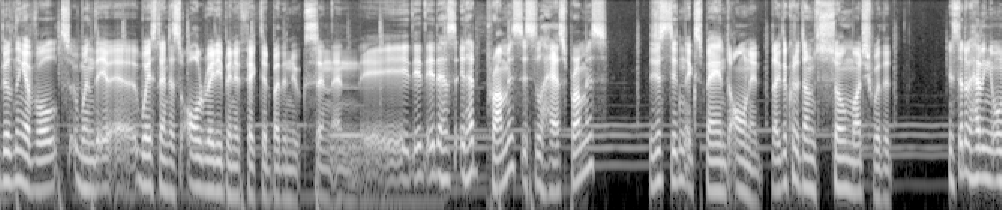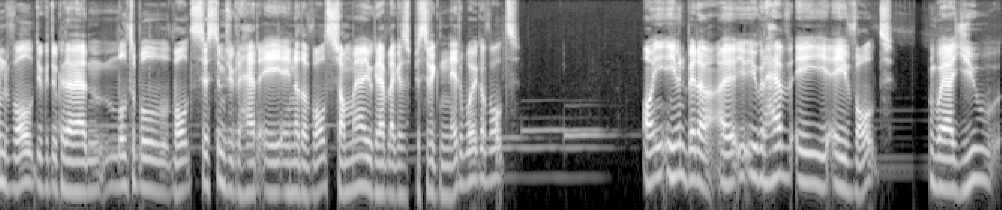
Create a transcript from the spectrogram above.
building a vault when the uh, wasteland has already been affected by the nukes and and it, it, it has it had promise it still has promise they just didn't expand on it. Like they could have done so much with it. Instead of having your own vault, you could, you could have had multiple vault systems. You could have had a another vault somewhere. You could have like a specific network of vaults. Or even better, uh, you, could have a a vault where you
